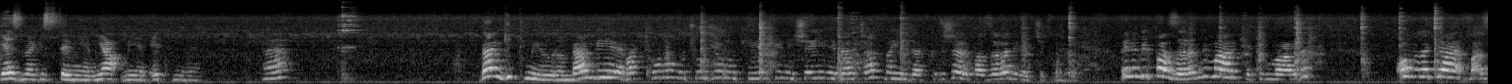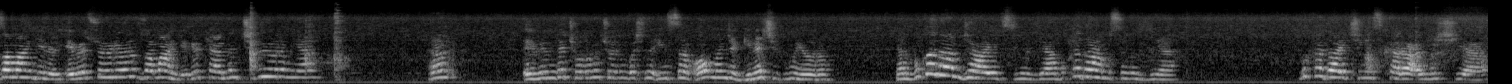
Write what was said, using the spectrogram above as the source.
Gezmek istemeyeyim, yapmayayım, etmeyeyim. He? Ben gitmiyorum. Ben bir yere bak çoluğumu, çocuğumun keyfini, şeyini ben çatmayınca dışarı pazara bile çıkmıyorum. Benim bir pazarım, bir marketim vardı. Onu da zaman gelir eve söylüyorum, zaman geliyor kendim çıkıyorum ya. Ha? Evimde çoluğumun çocuğun başında insan olmayınca yine çıkmıyorum. Yani bu kadar mı cahilsiniz ya? Bu kadar mısınız ya? Bu kadar içiniz kararmış ya.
